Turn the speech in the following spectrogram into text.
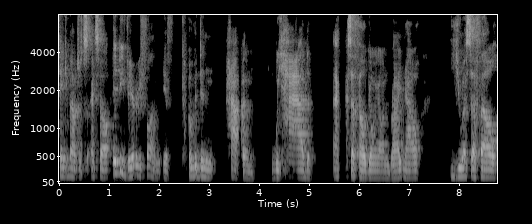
think about just XFL. It'd be very fun if COVID didn't happen. We had XFL going on right now. USFL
